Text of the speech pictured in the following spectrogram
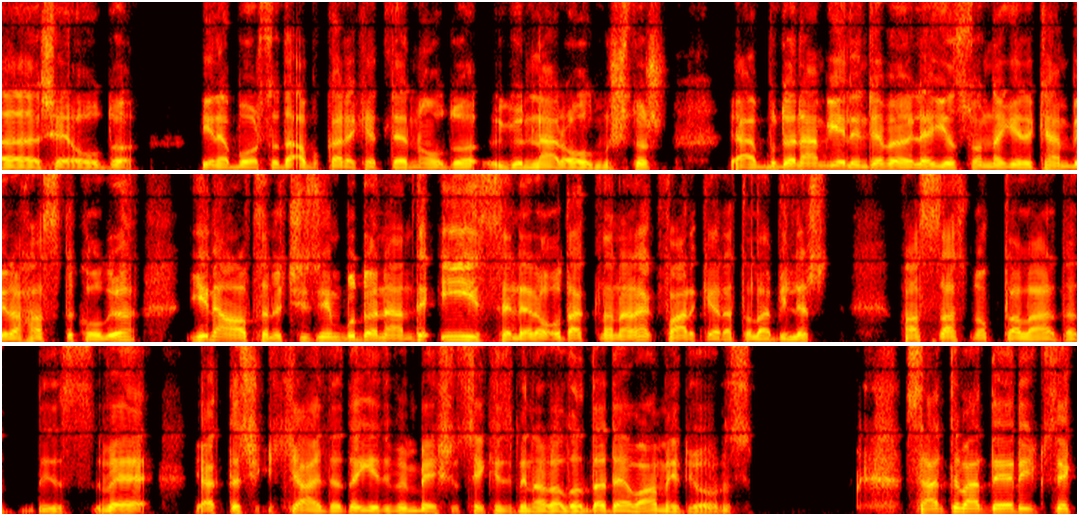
e, şey oldu. Yine borsada abuk hareketlerin olduğu günler olmuştur. Yani bu dönem gelince böyle yıl sonuna gelirken bir rahatsızlık oluyor. Yine altını çizeyim bu dönemde iyi hisselere odaklanarak fark yaratılabilir. Hassas noktalardayız ve yaklaşık iki ayda da 7500-8000 aralığında devam ediyoruz. Sentiment değeri yüksek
